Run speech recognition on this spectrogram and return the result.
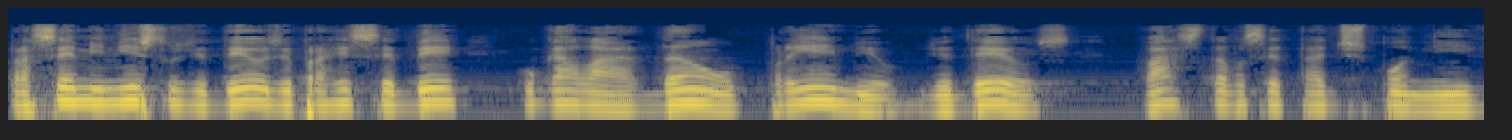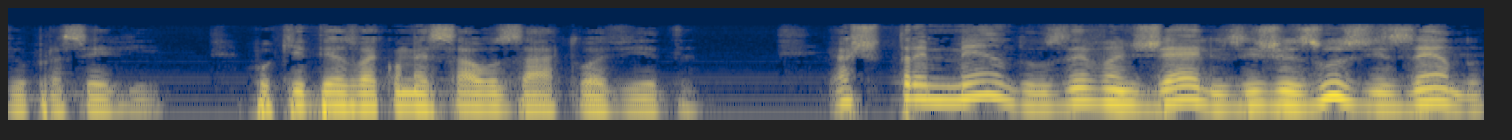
Para ser ministro de Deus e para receber o galardão, o prêmio de Deus, basta você estar disponível para servir porque Deus vai começar a usar a tua vida. Eu acho tremendo os evangelhos e Jesus dizendo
